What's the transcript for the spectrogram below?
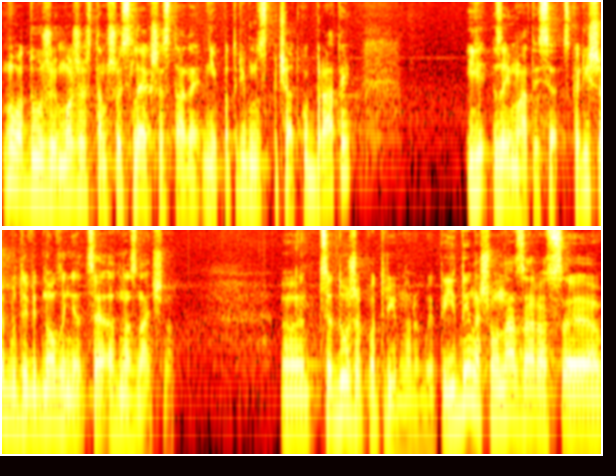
ну одужую, може там щось легше стане. Ні, потрібно спочатку брати і займатися. Скоріше буде відновлення, це однозначно. Е, Це дуже потрібно робити. Єдине, що у нас зараз е,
